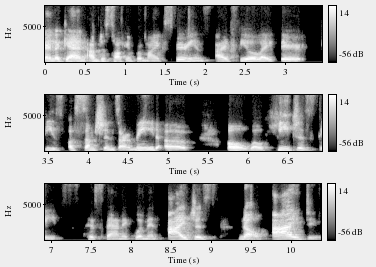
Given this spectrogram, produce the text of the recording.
and again, I'm just talking from my experience. I feel like there these assumptions are made of, oh, well, he just dates Hispanic women. I just no, I do.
